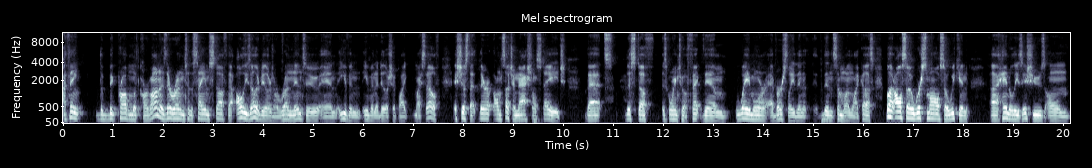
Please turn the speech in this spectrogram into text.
I think the big problem with Carvana is they're running into the same stuff that all these other dealers are running into, and even even a dealership like myself. It's just that they're on such a national stage that this stuff is going to affect them way more adversely than than someone like us. But also, we're small, so we can uh, handle these issues on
